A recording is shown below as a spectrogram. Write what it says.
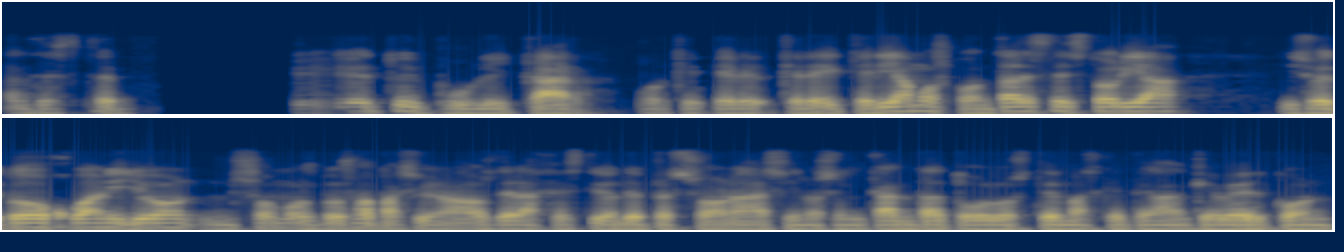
este proyecto y publicar, porque queríamos contar esta historia y sobre todo Juan y yo somos dos apasionados de la gestión de personas y nos encanta todos los temas que tengan que ver con,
